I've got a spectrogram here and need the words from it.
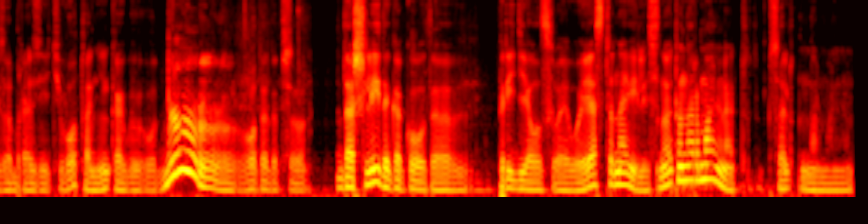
изобразить. Вот они как бы вот, вот это все дошли до какого-то предела своего и остановились. Но это нормально, это абсолютно нормально.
